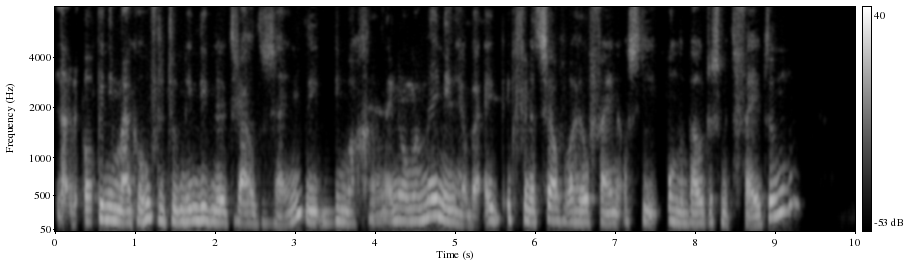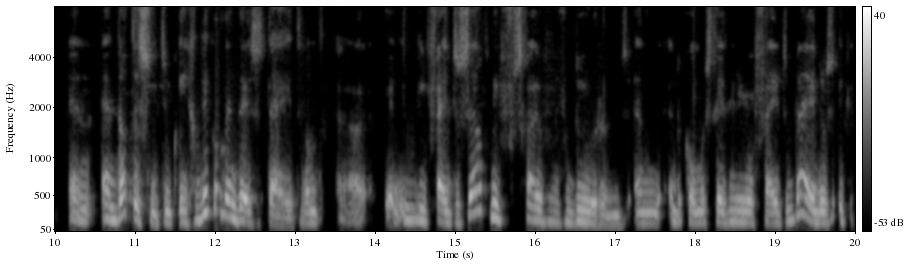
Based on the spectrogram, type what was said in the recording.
Nou, de opiniemaker hoeft natuurlijk niet, neutraal te zijn. Die, die mag een enorme mening hebben. Ik, ik vind het zelf wel heel fijn als die onderbouwd is met feiten. En, en dat is natuurlijk ingewikkeld in deze tijd. Want uh, die feiten zelf die verschuiven voortdurend. En, en er komen steeds nieuwe feiten bij. Dus ik,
